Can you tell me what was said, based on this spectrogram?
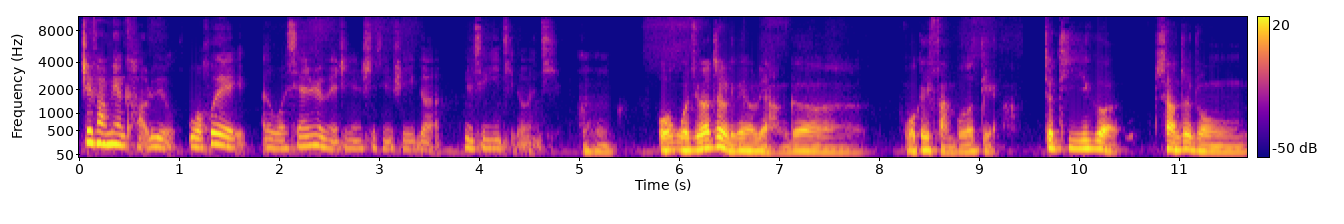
这方面考虑，我会呃，我先认为这件事情是一个女性议题的问题。嗯哼，我我觉得这里面有两个我可以反驳的点啊。就第一个，像这种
